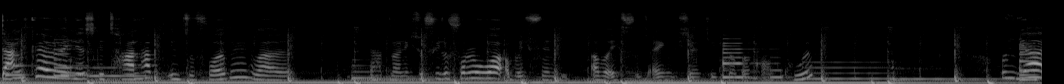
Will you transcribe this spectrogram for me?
Danke, wenn ihr es getan habt, ihm zu folgen, weil er hat noch nicht so viele Follower, aber ich finde, aber ich finde eigentlich seinen TikTok-Account cool. Und ja,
